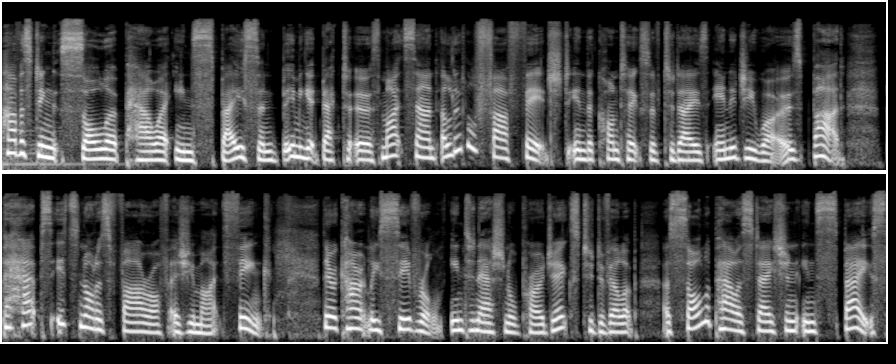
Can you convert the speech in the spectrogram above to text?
Harvesting solar power in space and beaming it back to Earth might sound a little far fetched in the context of today's energy woes, but perhaps it's not as far off as you might think. There are currently several international projects to develop a solar power station in space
